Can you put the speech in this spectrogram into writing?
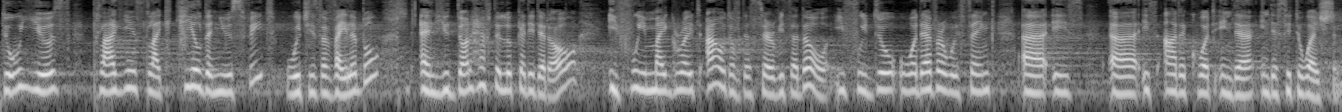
Do we use plugins like Kill the Newsfeed, which is available, and you don't have to look at it at all? If we migrate out of the service at all, if we do whatever we think uh, is, uh, is adequate in the, in the situation.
